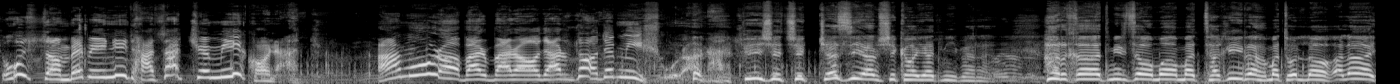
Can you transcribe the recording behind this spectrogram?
دوستان ببینید حسد چه می کند امو را بر برادرزاده می شوراند پیش چه کسی هم شکایت می‌برد؟ هر قد میرزا محمد تقی رحمت الله علی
